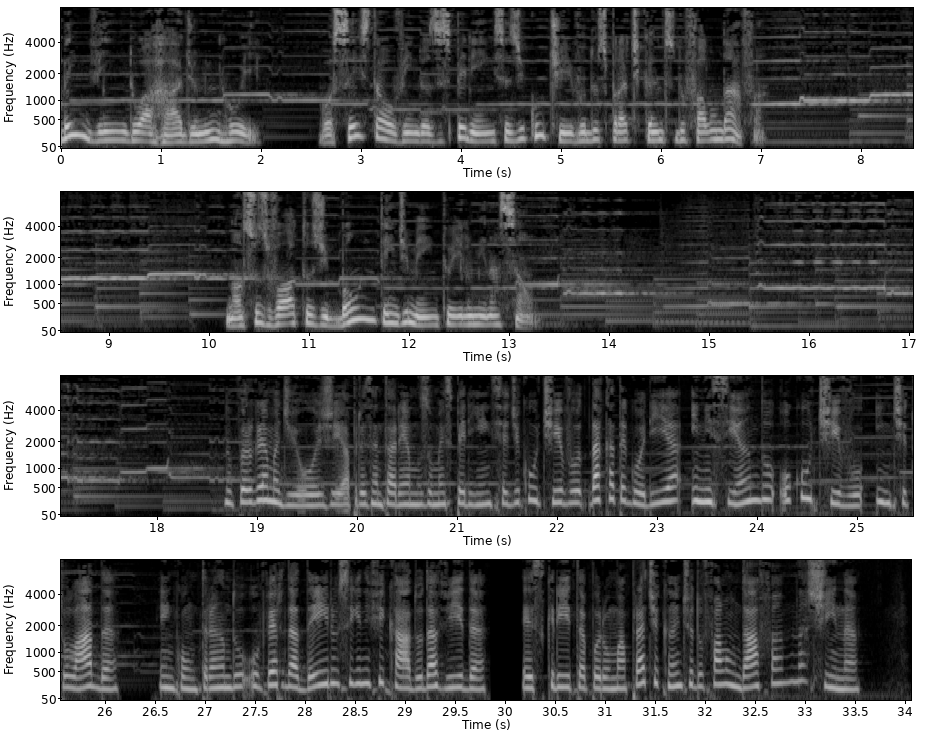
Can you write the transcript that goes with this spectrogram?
Bem-vindo à Rádio Minhui. Você está ouvindo as experiências de cultivo dos praticantes do Falun Dafa. Nossos votos de bom entendimento e iluminação. No programa de hoje apresentaremos uma experiência de cultivo da categoria Iniciando o Cultivo, intitulada Encontrando o Verdadeiro Significado da Vida, escrita por uma praticante do Falun Dafa na China.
